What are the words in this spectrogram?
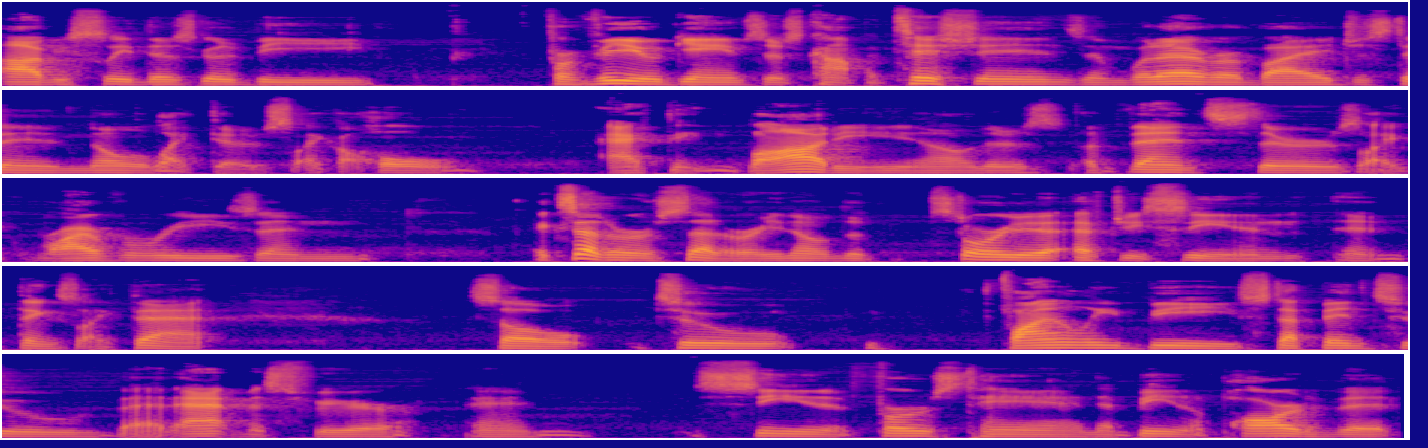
obviously there's going to be for video games there's competitions and whatever but i just didn't know like there's like a whole acting body you know there's events there's like rivalries and et cetera et cetera you know the story of fgc and and things like that. So to finally be step into that atmosphere and seeing it firsthand and being a part of it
